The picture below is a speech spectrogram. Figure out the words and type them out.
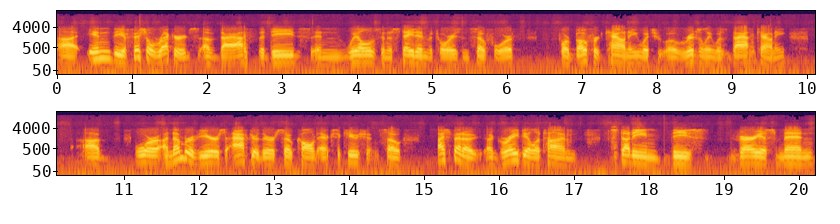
uh, in the official records of Bath, the deeds and wills and estate inventories and so forth for Beaufort County, which originally was Bath County, uh, for a number of years after their so-called execution. So I spent a, a great deal of time studying these various men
